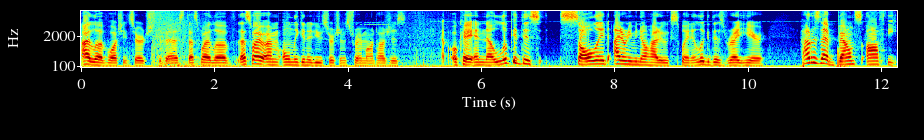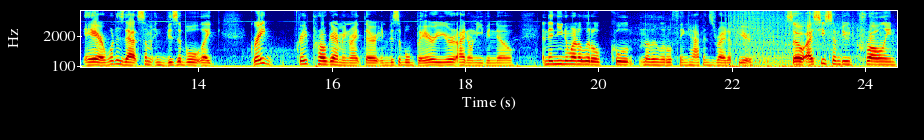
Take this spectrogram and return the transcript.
I love watching Search the best. That's why I love. That's why I'm only gonna do Search and Destroy montages. Okay, and now look at this solid. I don't even know how to explain it. Look at this right here. How does that bounce off the air? What is that? Some invisible like great great programming right there. Invisible barrier, I don't even know. And then you know what? A little cool, another little thing happens right up here. So I see some dude crawling,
